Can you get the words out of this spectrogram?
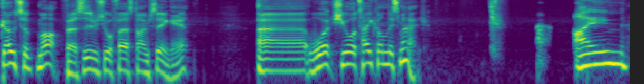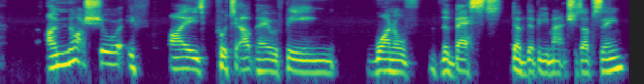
go to Mark first. This was your first time seeing it. Uh, what's your take on this match? I'm I'm not sure if I'd put it up there with being one of the best WWE matches I've seen.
